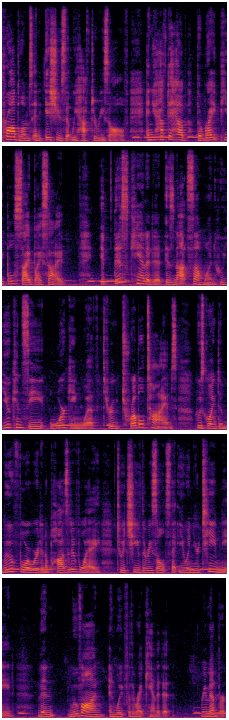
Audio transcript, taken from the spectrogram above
problems and issues that we have to resolve. And you have to have the right people side by side. If this candidate is not someone who you can see working with through troubled times, who's going to move forward in a positive way to achieve the results that you and your team need, then move on and wait for the right candidate. Remember,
